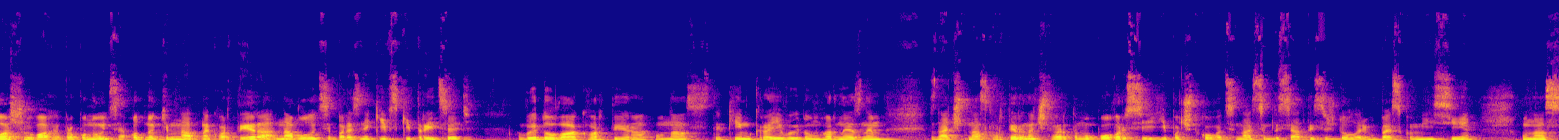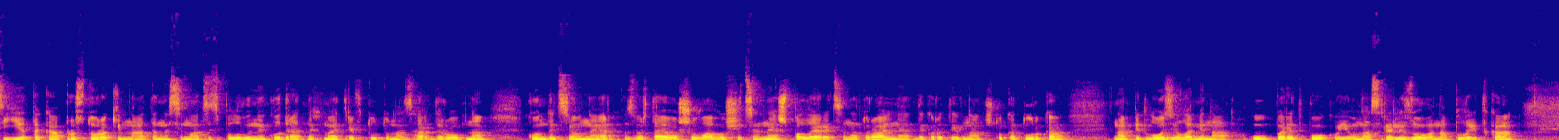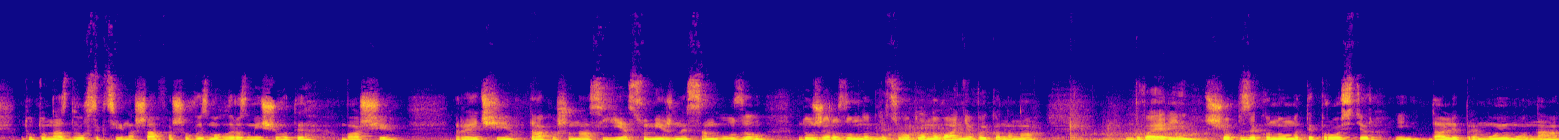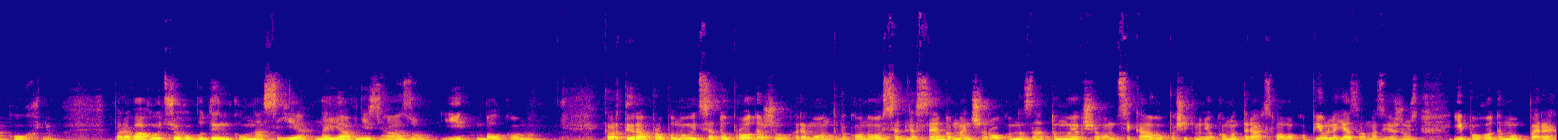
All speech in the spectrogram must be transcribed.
Вашої уваги пропонується однокімнатна квартира на вулиці Березняківській, 30. Видова квартира. У нас з таким краєвидом гарнезним. Значить, у нас квартира на четвертому поверсі. Її початкова ціна 70 тисяч доларів без комісії. У нас є така простора кімната на 17,5 квадратних метрів. Тут у нас гардеробна, кондиціонер. Звертаю вашу увагу, що це не шпалери, це натуральна декоративна штукатурка. На підлозі ламінат. У передпокої у нас реалізована плитка. Тут у нас двохсекційна шафа, щоб ви змогли розміщувати ваші речі. Також у нас є суміжний санвузол. Дуже розумно для цього планування виконано двері, щоб зекономити простір. І далі прямуємо на кухню. Перевагою цього будинку у нас є наявність газу і балкону. Квартира пропонується до продажу. Ремонт виконувався для себе менше року назад. Тому, якщо вам цікаво, пишіть мені у коментарях слово купівля, я з вами зв'яжусь і погодимо перегляд.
